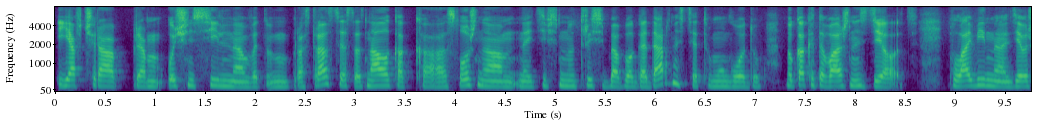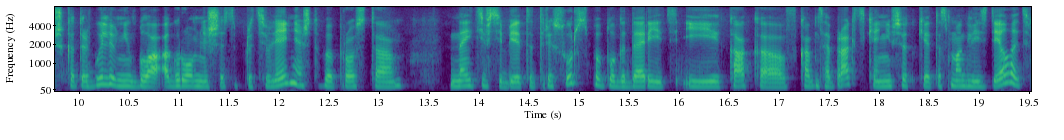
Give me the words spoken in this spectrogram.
И я вчера прям очень сильно в этом пространстве осознала, как а, сложно найти внутри себя благодарность этому году, но как это важно сделать. Половина девушек, которые были, у них было огромнейшее сопротивление, чтобы просто найти в себе этот ресурс, поблагодарить, и как э, в конце практики они все-таки это смогли сделать.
